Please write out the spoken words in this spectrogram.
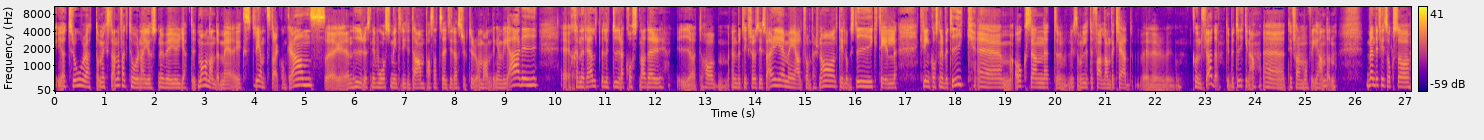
jag tror att de externa faktorerna just nu är ju jätteutmanande med extremt stark konkurrens, eh, en hyresnivå som inte riktigt har anpassat sig till den strukturomvandlingen vi är i, eh, generellt väldigt dyra kostnader i att ha en butiksrörelse i Sverige med allt från personal till logistik till kringkostnader i butik ehm, och sen ett liksom, lite fallande kläd eh, kundflöde till butikerna eh, till förmån för e-handeln. Men det finns också,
